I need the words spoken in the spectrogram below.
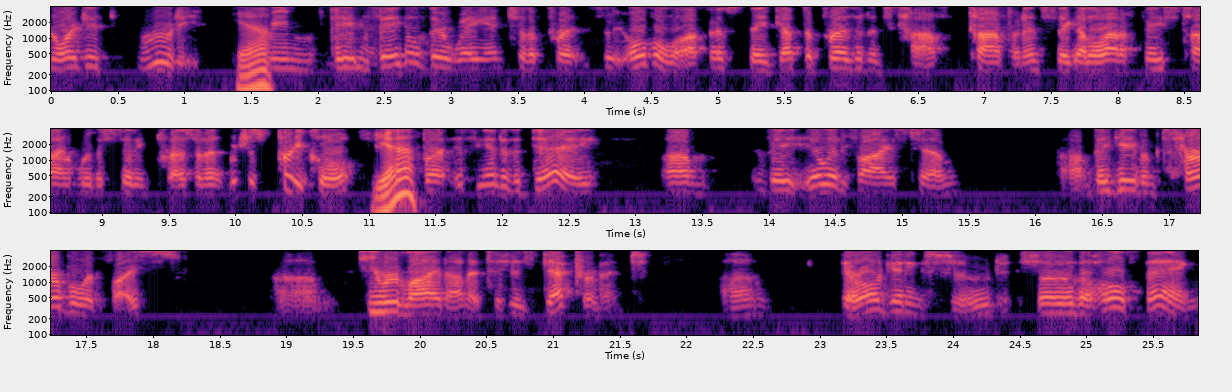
nor did Rudy. Yeah. I mean, they inveigled their way into the, pre- the Oval Office. They got the president's conf- confidence. They got a lot of face time with a sitting president, which is pretty cool. Yeah. But at the end of the day, um, they ill advised him. Um, they gave him terrible advice. Um, he relied on it to his detriment. Um, they're all getting sued. So the whole thing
